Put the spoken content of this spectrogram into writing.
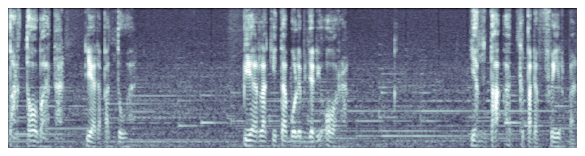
pertobatan di hadapan Tuhan. Biarlah kita boleh menjadi orang yang taat kepada firman,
